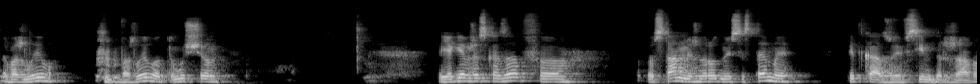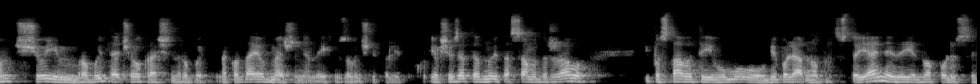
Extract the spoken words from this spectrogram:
важливо? Важливо, тому що, як я вже сказав, е, стан міжнародної системи підказує всім державам, що їм робити, а чого краще не робити, накладає обмеження на їхню зовнішню політику. Якщо взяти одну і та саму державу і поставити її в умову біполярного протистояння, де є два полюси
